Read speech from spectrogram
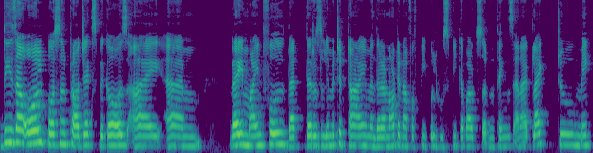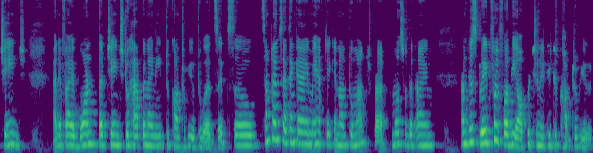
these are all personal projects because I am very mindful that there is limited time and there are not enough of people who speak about certain things, and I'd like to make change and if i want that change to happen i need to contribute towards it so sometimes i think i may have taken on too much but most of the time i'm just grateful for the opportunity to contribute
